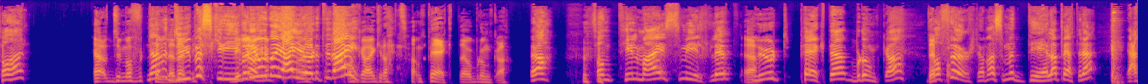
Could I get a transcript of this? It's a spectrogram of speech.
Sånn her. Ja, du må Nei, men men det. Du beskriver det jo når jeg gjør det til deg! Ok, greit. Han pekte og blunka. Ja, Sånn til meg, smilte litt, Ja. lurt, pekte, blunka. Det Da følte jeg meg som en del av P3. Ja,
